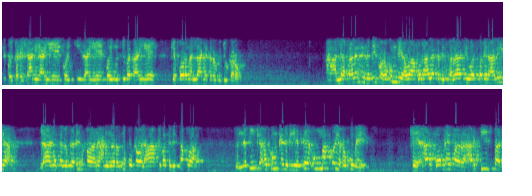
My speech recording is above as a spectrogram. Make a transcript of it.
کہ کوئی پریشانی آئی ہے، کوئی چیز آئی ہے، کوئی مصیبت آئی ہے کہ فوراً اللہ کی طرف رجوع کرو۔ ہاں، اللہ تعالیٰ نے نبی کو حکم دیا ہوا مرحلہ کبھی صلاح کی وہ صبر علیہ لا نسل کا عاقبت تو نبی کے حکم کے ذریعے سے امت کو یہ حکم ہے کہ ہر موقع پر، ہر چیز پر،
